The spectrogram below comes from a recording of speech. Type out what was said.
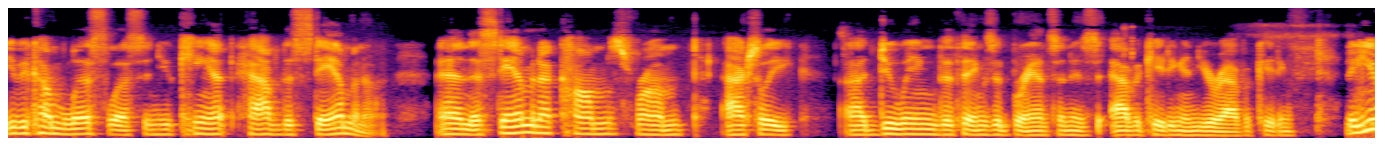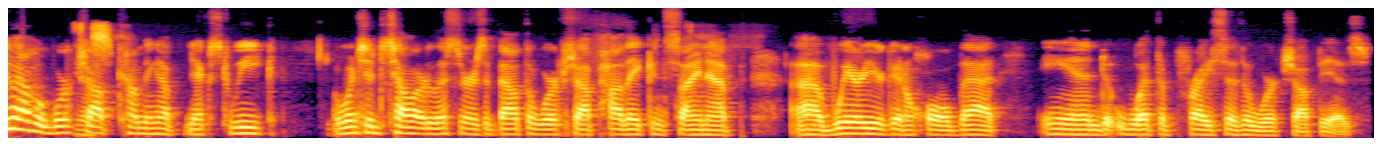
you become listless and you can't have the stamina. And the stamina comes from actually uh, doing the things that Branson is advocating and you're advocating. Now, you have a workshop yes. coming up next week. I want you to tell our listeners about the workshop, how they can sign up, uh, where you're going to hold that, and what the price of the workshop is.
